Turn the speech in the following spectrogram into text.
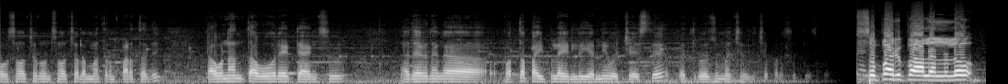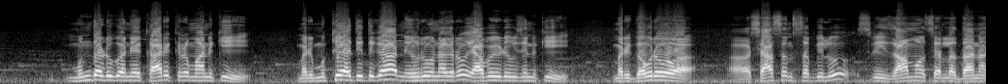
ఒక సంవత్సరం రెండు సంవత్సరాలు మాత్రం పడుతుంది. టౌన్ అంతా ఓరే ట్యాంక్స్ అదేవిధంగా కొత్త పైప్ లైన్లు ఇవన్నీ వచ్చేస్తే ప్రతిరోజు మంచినీళ్ళు ఇచ్చే పరిస్థితి తీసుకొస్తాం సుపరిపాలనలో ముందడుగు అనే కార్యక్రమానికి మరి ముఖ్య అతిథిగా నెహ్రూ నగర్ యాభై డివిజన్కి మరి గౌరవ శాసనసభ్యులు శ్రీ జామోసెర్ల దాన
